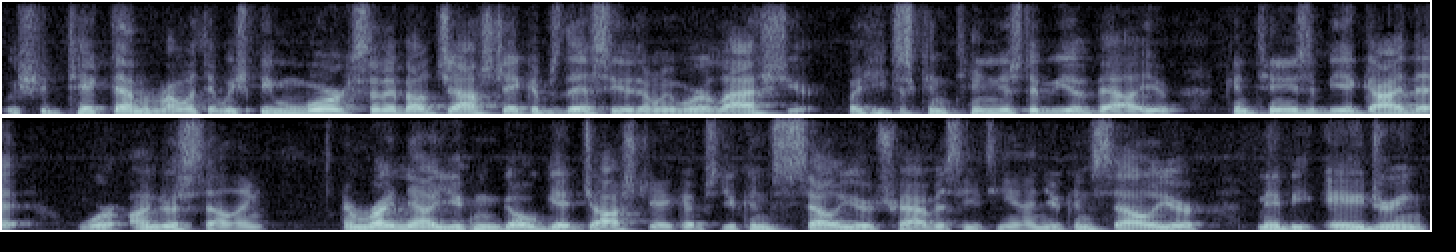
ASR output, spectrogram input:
we should take that and run with it. We should be more excited about Josh Jacobs this year than we were last year. But he just continues to be a value, continues to be a guy that we're underselling. And right now, you can go get Josh Jacobs. You can sell your Travis Etienne. You can sell your maybe aging,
